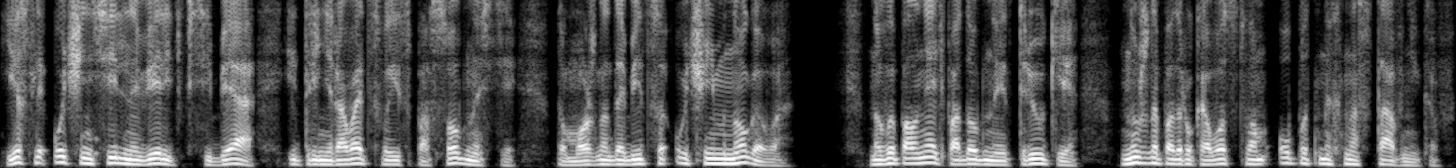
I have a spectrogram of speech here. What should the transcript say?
Если очень сильно верить в себя и тренировать свои способности, то можно добиться очень многого. Но выполнять подобные трюки нужно под руководством опытных наставников,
